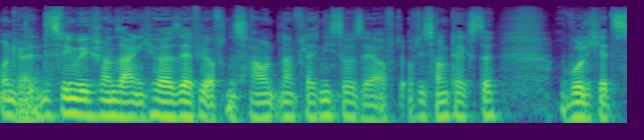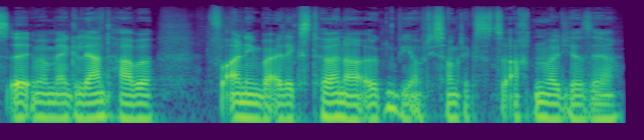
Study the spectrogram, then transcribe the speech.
Und Geil. deswegen würde ich schon sagen, ich höre sehr viel auf den Sound und dann vielleicht nicht so sehr auf, auf die Songtexte, obwohl ich jetzt äh, immer mehr gelernt habe, vor allen Dingen bei Alex Turner irgendwie auf die Songtexte zu achten, weil die ja sehr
